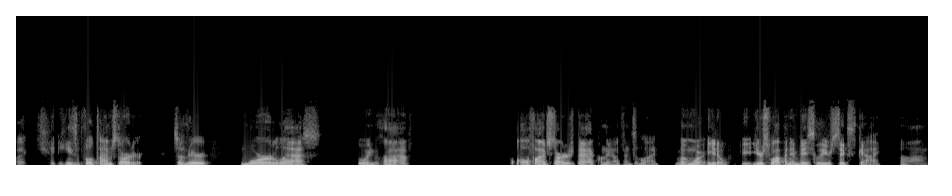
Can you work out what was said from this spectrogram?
Like he's a full time starter, so they're more or less going to have all five starters back on the offensive line. But more, you know, you're swapping in basically your sixth guy. Um,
